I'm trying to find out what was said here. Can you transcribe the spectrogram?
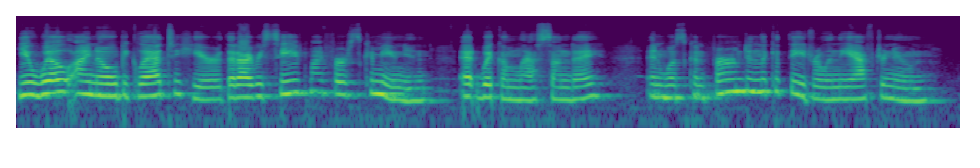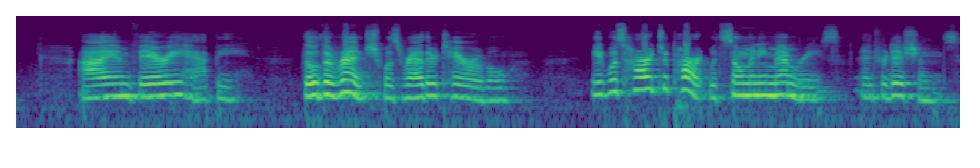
You will, I know, be glad to hear that I received my first communion at Wycombe last Sunday and was confirmed in the cathedral in the afternoon. I am very happy, though the wrench was rather terrible. It was hard to part with so many memories and traditions.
